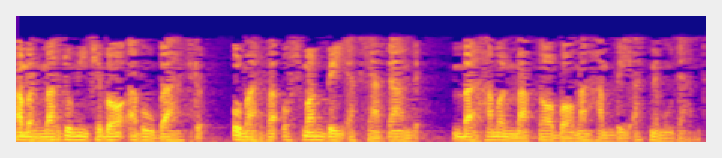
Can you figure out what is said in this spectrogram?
همان مردمی که با ابو بکر عمر و عثمان بیعت کردند بر همان مبنا با من هم بیعت نمودند.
